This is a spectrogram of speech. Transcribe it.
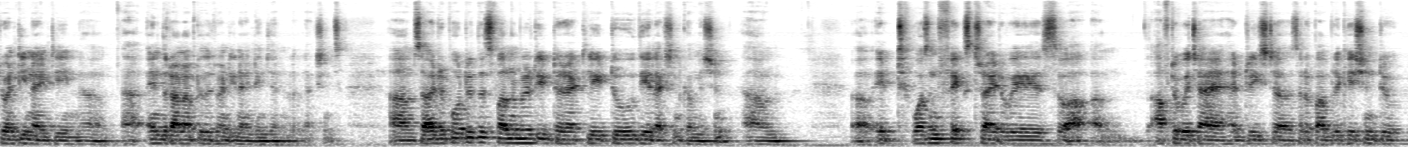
2019 uh, uh, in the run up to the 2019 general elections. Um, so I reported this vulnerability directly to the election commission. Um, uh, it wasn't fixed right away, so um, after which I had reached a sort of publication to,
